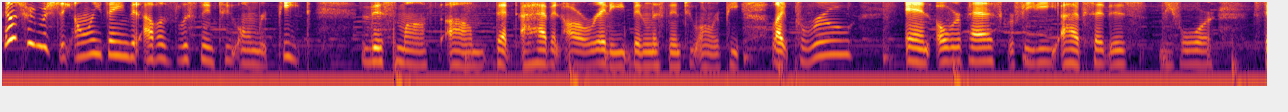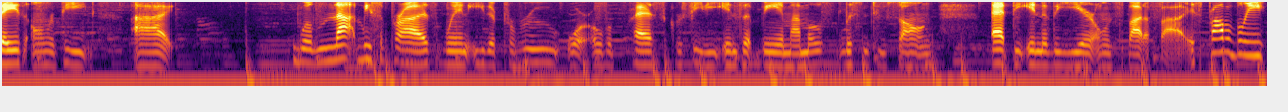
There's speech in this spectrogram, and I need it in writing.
That was pretty much the only thing that I was listening to on repeat this month um, that I haven't already been listening to on repeat. Like Peru and Overpass Graffiti, I have said this before, stays on repeat. I will not be surprised when either Peru or Overpass Graffiti ends up being my most listened to song at the end of the year on Spotify. It's probably,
